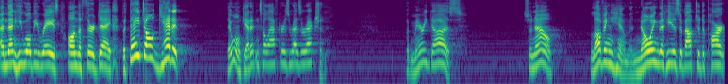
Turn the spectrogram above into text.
and then he will be raised on the third day. But they don't get it. They won't get it until after his resurrection. But Mary does. So now, loving him and knowing that he is about to depart,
